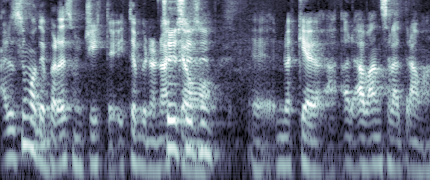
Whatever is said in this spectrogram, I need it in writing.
A lo sumo te perdés un chiste, ¿viste? Pero no, Sí, es, sí, como, sí. Eh, no es que avanza la trama.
